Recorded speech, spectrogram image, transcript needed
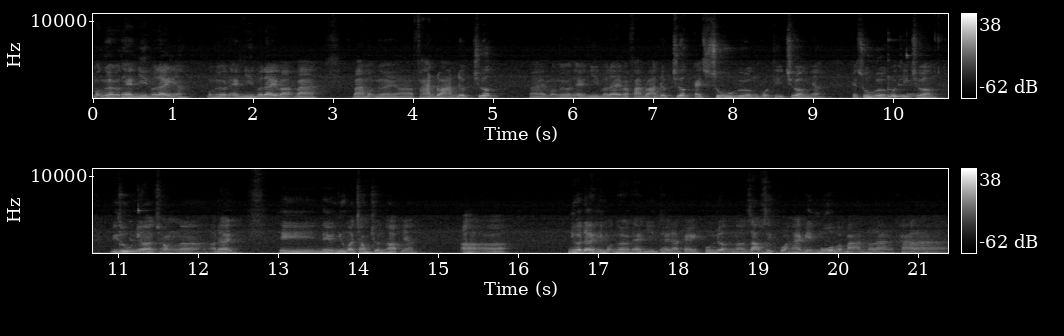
Mọi người có thể nhìn vào đây nhé mọi người có thể nhìn vào đây và và và mọi người ờ, phán đoán được trước. Đấy mọi người có thể nhìn vào đây và phán đoán được trước cái xu hướng của thị trường nhé cái xu hướng của thị trường. Ví dụ như ở trong ờ, ở đây thì nếu như mà trong trường hợp nhé ở, như ở đây thì mọi người có thể nhìn thấy là cái khối lượng ờ, giao dịch của hai bên mua và bán nó đang khá là,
